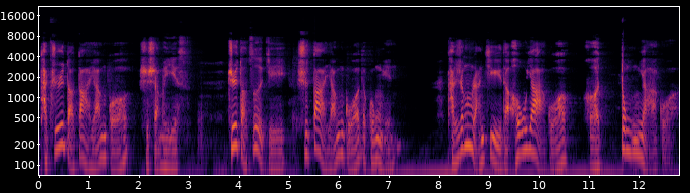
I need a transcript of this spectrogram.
他知道大洋国是什么意思，知道自己是大洋国的公民。他仍然记得欧亚国和东亚国，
